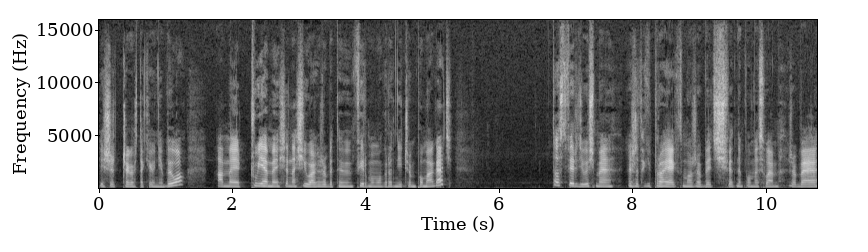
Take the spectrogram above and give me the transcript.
jeszcze czegoś takiego nie było, a my czujemy się na siłach, żeby tym firmom ogrodniczym pomagać, to stwierdziłyśmy, że taki projekt może być świetnym pomysłem, żeby,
